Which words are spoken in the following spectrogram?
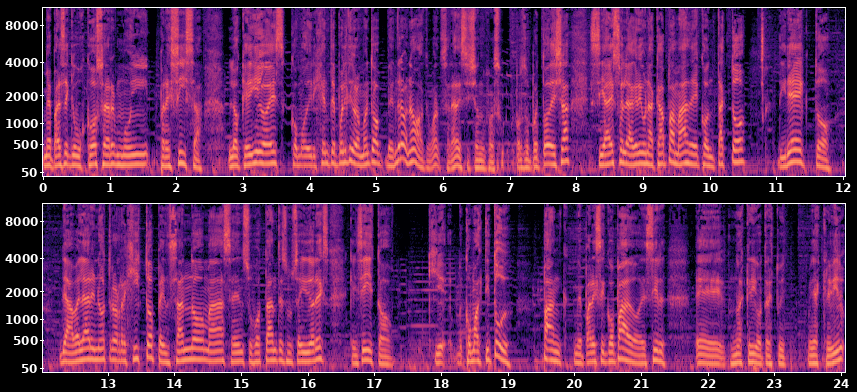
Me parece que buscó ser muy precisa. Lo que digo es, como dirigente político, en el momento vendrá o no, bueno, será decisión, por, su- por supuesto, de ella. Si a eso le agrega una capa más de contacto directo, de hablar en otro registro, pensando más en sus votantes, sus seguidores, que insisto, como actitud punk me parece copado decir eh, no escribo tres tweets voy a escribir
